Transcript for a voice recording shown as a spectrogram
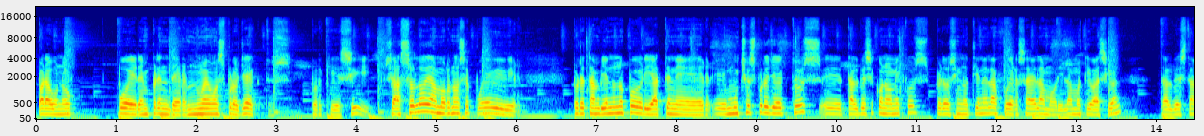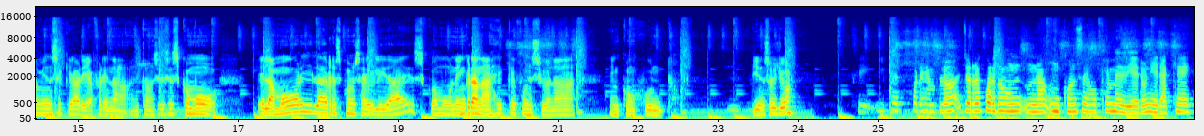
para uno poder emprender nuevos proyectos, porque sí, o sea, solo de amor no se puede vivir pero también uno podría tener eh, muchos proyectos, eh, tal vez económicos, pero si no tiene la fuerza del amor y la motivación, tal vez también se quedaría frenado. Entonces es como el amor y las responsabilidades, como un engranaje que funciona en conjunto, pienso yo. Sí, y que por ejemplo yo recuerdo un, consejo que me dieron y era que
